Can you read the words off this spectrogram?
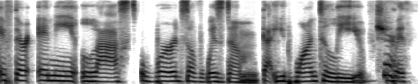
if there are any last words of wisdom that you'd want to leave sure. with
